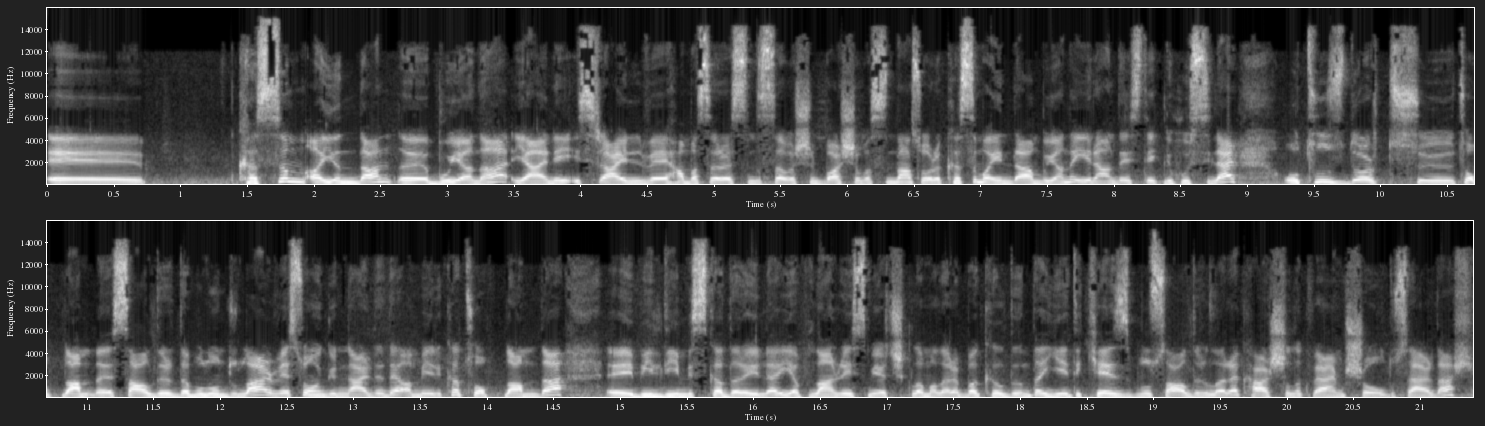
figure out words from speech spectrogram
E, Kasım ayından e, bu yana yani İsrail ve Hamas arasında savaşın başlamasından sonra Kasım ayından bu yana İran destekli Husiler 34 e, toplam e, saldırıda bulundular ve son günlerde de Amerika toplamda bildiğimiz kadarıyla yapılan resmi açıklamalara bakıldığında 7 kez bu saldırılara karşılık vermiş oldu Serdar.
